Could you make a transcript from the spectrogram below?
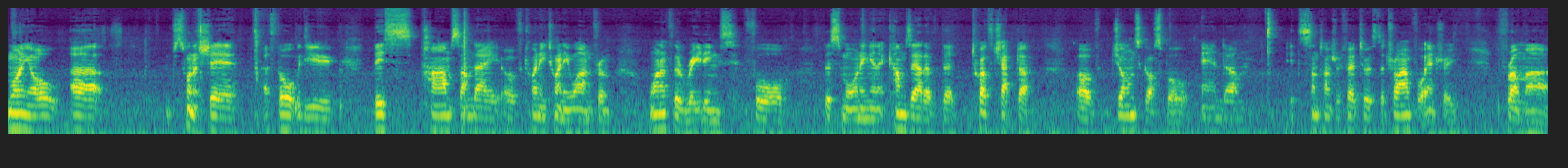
Morning, all. Uh, just want to share a thought with you this Palm Sunday of 2021 from one of the readings for this morning, and it comes out of the 12th chapter of John's Gospel, and um, it's sometimes referred to as the triumphal entry from uh,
